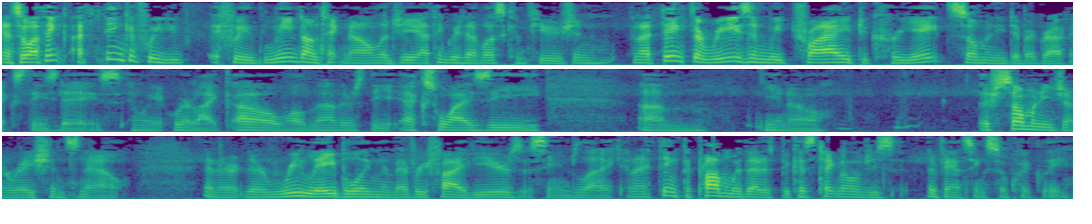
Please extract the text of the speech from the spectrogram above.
and so I think I think if we if we leaned on technology, I think we'd have less confusion. And I think the reason we try to create so many demographics these days, and we, we're like, oh well, now there's the X Y Z, um, you know, there's so many generations now, and they're they're relabeling them every five years. It seems like, and I think the problem with that is because technology is advancing so quickly.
